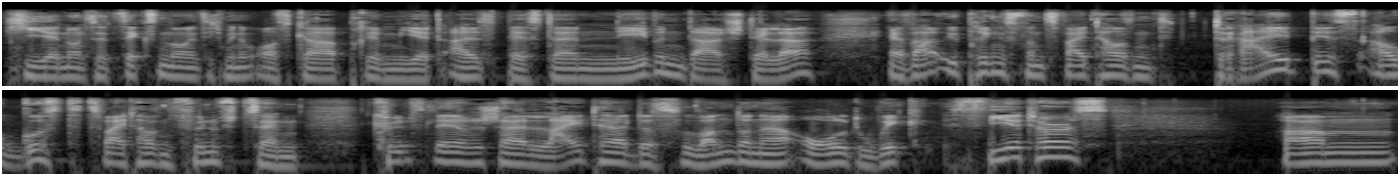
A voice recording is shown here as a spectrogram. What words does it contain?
hier 1996 mit dem Oscar prämiert als bester Nebendarsteller. Er war übrigens von 2003 bis August 2015 künstlerischer Leiter des Londoner Old Vic Theatres, ähm,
